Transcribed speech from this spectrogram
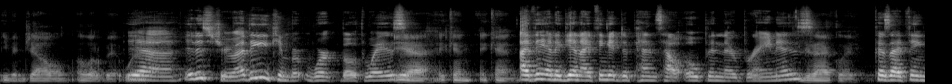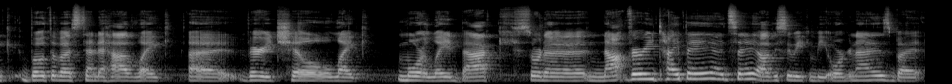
even gel a little bit. where- Yeah, it is true. I think it can b- work both ways. Yeah, it can. It can. I think, and again, I think it depends how open their brain is. exactly. Because I think both of us tend to have like a very chill, like more laid back, sort of not very type A, I'd say. Obviously, we can be organized, but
